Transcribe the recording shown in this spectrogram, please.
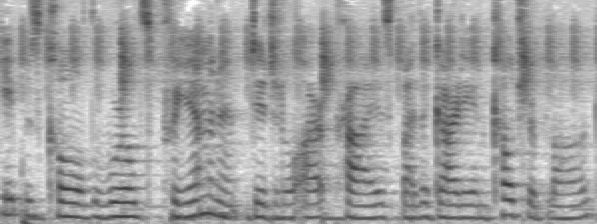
It was called the world's preeminent digital art prize by the Guardian Culture blog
